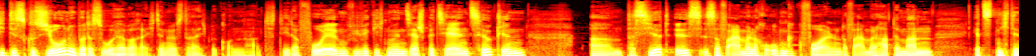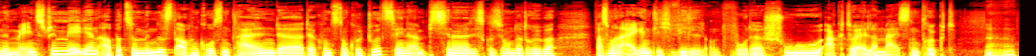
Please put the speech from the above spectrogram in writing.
die Diskussion über das Urheberrecht in Österreich begonnen hat, die davor irgendwie wirklich nur in sehr speziellen Zirkeln ähm, passiert ist, ist auf einmal nach oben gequollen und auf einmal hatte man jetzt nicht in den Mainstream-Medien, aber zumindest auch in großen Teilen der, der Kunst- und Kulturszene ein bisschen eine Diskussion darüber, was man eigentlich will und wo der Schuh aktuell am meisten drückt. Mhm.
